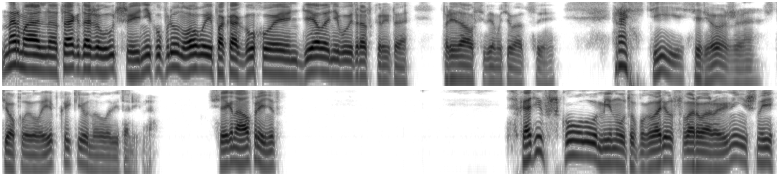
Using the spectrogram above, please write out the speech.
Нормально, так даже лучше. Не куплю новые, пока глухое дело не будет раскрыто», — придал себе мотивации. «Расти, Сережа!» — с теплой улыбкой кивнула Виталина. «Сигнал принят». Сходив в школу, минуту поговорил с Варварой Ильиничной,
